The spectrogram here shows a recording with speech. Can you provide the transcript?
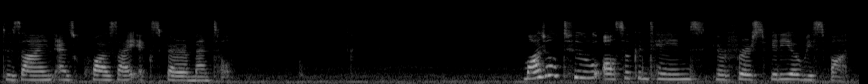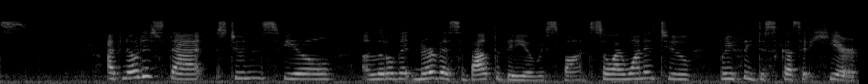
design as quasi-experimental. Module 2 also contains your first video response. I've noticed that students feel a little bit nervous about the video response, so I wanted to briefly discuss it here,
